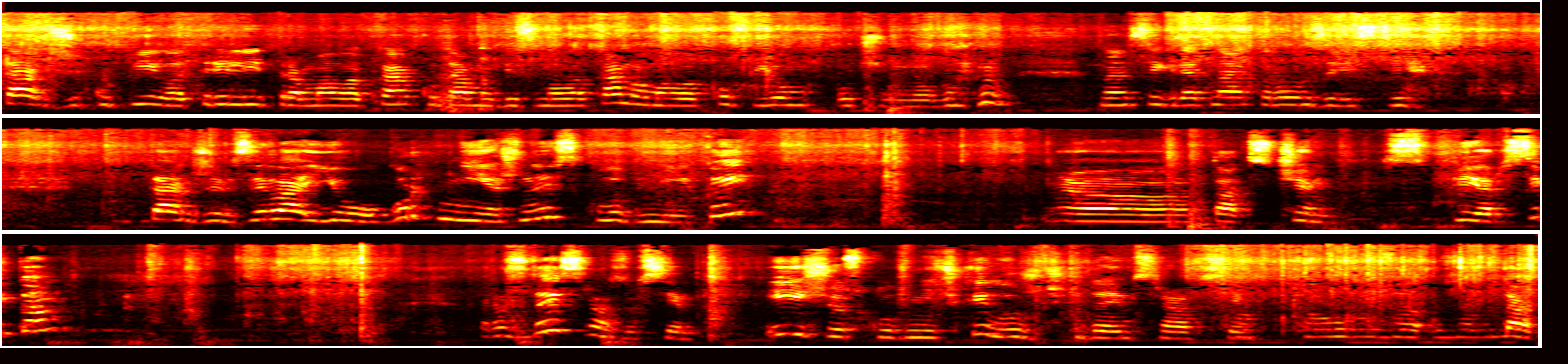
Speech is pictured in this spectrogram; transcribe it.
Также купила 3 литра молока. Куда мы без молока? Мы молоко пьем очень много. Нам все говорят, на корову завести. Также взяла йогурт нежный с клубникой. Э, так, с чем? С персиком. Раздай сразу всем. И еще с клубничкой. Ложечки даем сразу всем. Так,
